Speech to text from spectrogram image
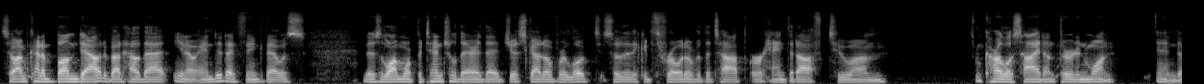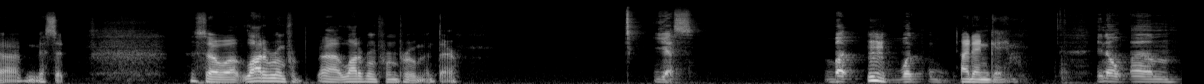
so I'm kind of bummed out about how that you know ended. I think that was there's a lot more potential there that just got overlooked so that they could throw it over the top or hand it off to um, Carlos Hyde on third and one and uh, miss it. So a lot of room for uh, a lot of room for improvement there. Yes, but mm. what tight end game? You know, um,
